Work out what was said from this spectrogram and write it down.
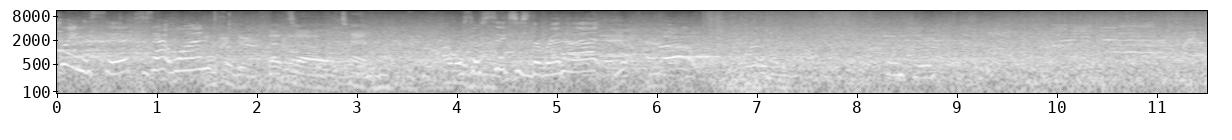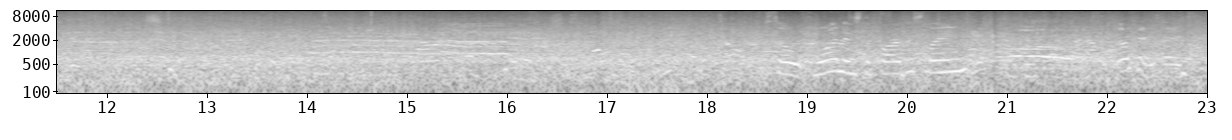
Ashling is six. Is that one? That's uh, 10. So six is the red hat you. So one is the farthest lane? Okay, thanks.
